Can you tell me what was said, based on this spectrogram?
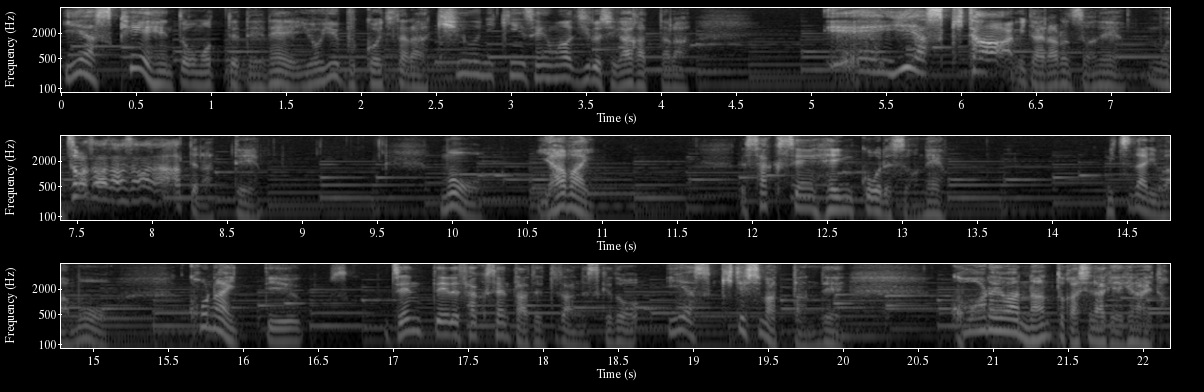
家康けえへんと思っててね余裕ぶっこいてたら急に金銭馬印が上がったらえー、家康来たみたいになるんですよね。もうザワザワザワザワってなってもうやばい。作戦変更ですよね三成はもう来ないっていう前提で作戦立ててたんですけど家康来てしまったんでこれは何とかしなきゃいけないと。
